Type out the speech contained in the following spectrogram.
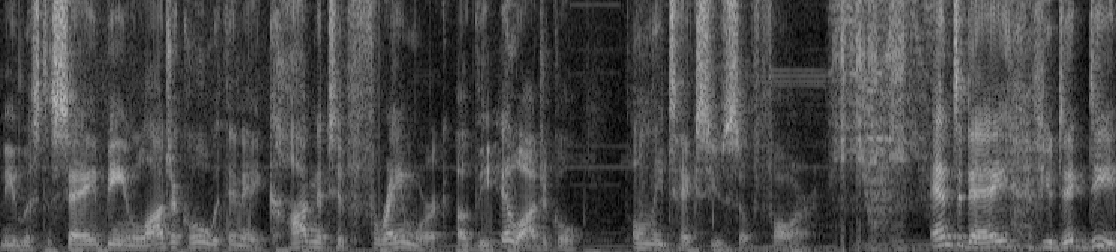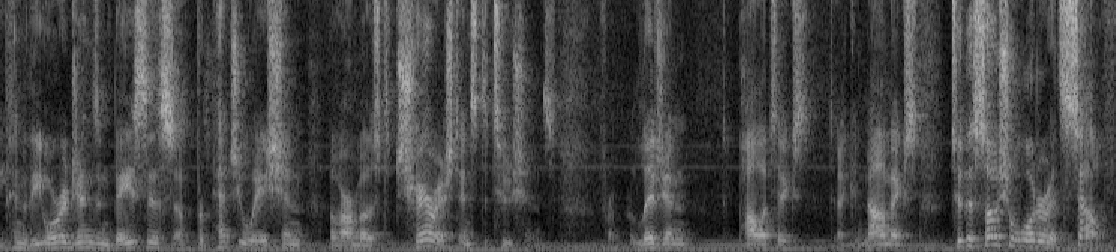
Needless to say, being logical within a cognitive framework of the illogical only takes you so far. And today, if you dig deep into the origins and basis of perpetuation of our most cherished institutions, from religion to politics to economics to the social order itself,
